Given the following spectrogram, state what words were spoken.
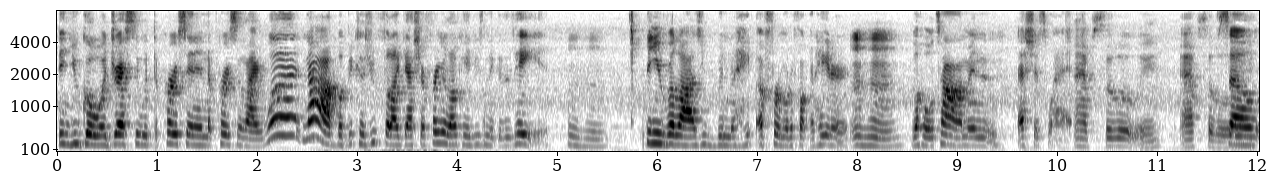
then you go address it with the person, and the person like, what? Nah, but because you feel like that's your friend, you're like, okay, these niggas is hating. Mhm. Then you realize you've been a, ha- a friend with a fucking hater Mhm. the whole time, and that's just whack. Absolutely. Absolutely. So,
